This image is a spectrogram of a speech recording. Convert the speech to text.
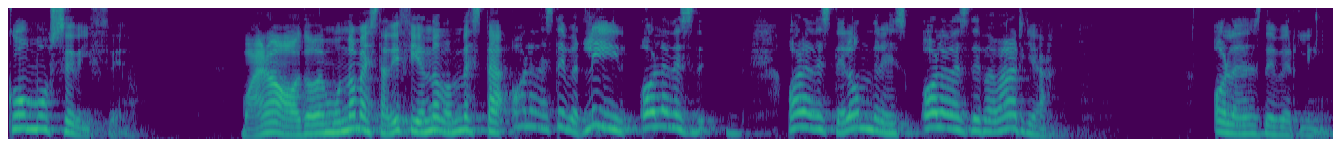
¿Cómo se dice? Bueno, todo el mundo me está diciendo dónde está. Hola desde Berlín, hola desde, hola desde Londres, hola desde Bavaria. Hola desde Berlín.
